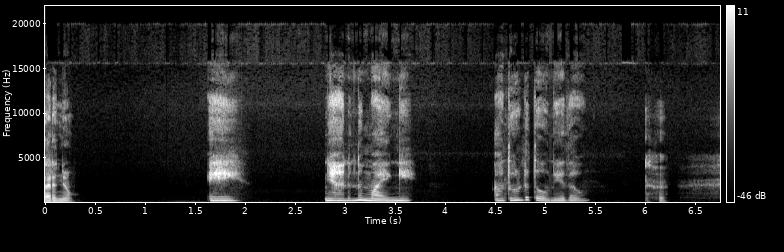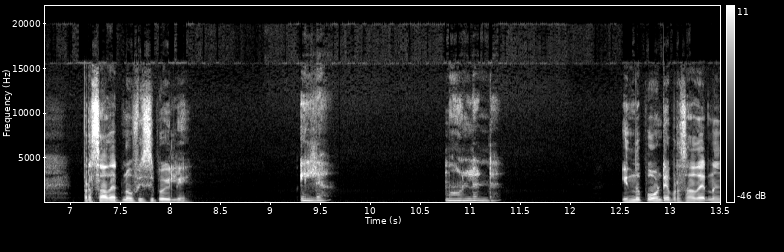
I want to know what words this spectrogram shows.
കരഞ്ഞോ? ഏയ് ഞാനൊന്ന് മയങ്ങി. അതുകൊണ്ട് തോന്നിയതാവും. പ്രസാദേട്ടൻ ഓഫീസിൽ പോയില്ലേ? ഇല്ല. മോളിലുണ്ട്. ഇന്ന് പോണ്ടേ പ്രസാദേട്ടന്?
